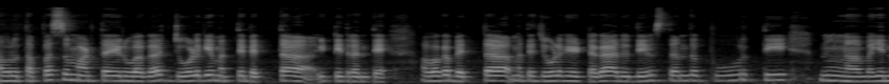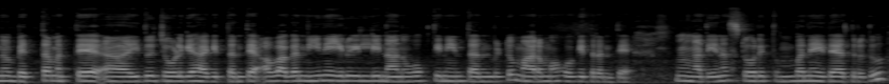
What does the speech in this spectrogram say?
ಅವರು ತಪಸ್ಸು ಮಾಡ್ತಾ ಇರುವಾಗ ಜೋಳಿಗೆ ಮತ್ತು ಬೆತ್ತ ಇಟ್ಟಿದ್ರಂತೆ. ಆವಾಗ ಬೆತ್ತ ಮತ್ತು ಜೋಳಿಗೆ ಇಟ್ಟಾಗ ಅದು ದೇವಸ್ಥಾನದ ಪೂರ್ತಿ ಏನು ಬೆತ್ತ ಮತ್ತು ಇದು ಜೋಳಿಗೆ ಆಗಿತ್ತಂತೆ ಆವಾಗ ನೀನೇ ಇರು, ಇಲ್ಲಿ ನಾನು ಹೋಗ್ತೀನಿ ಅಂತ ಅಂದ್ಬಿಟ್ಟು ಮಾರಮ್ಮ ಹೋಗಿದ್ರಂತೆ. ಅದೇನೋ ಸ್ಟೋರಿ ತುಂಬಾ ಇದೆ ಅದ್ರದ್ದು.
